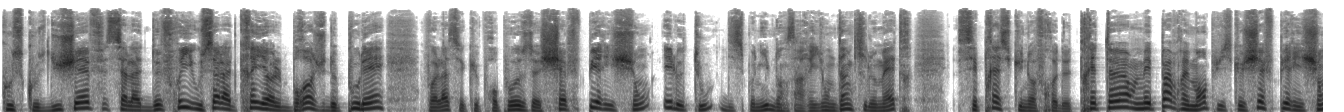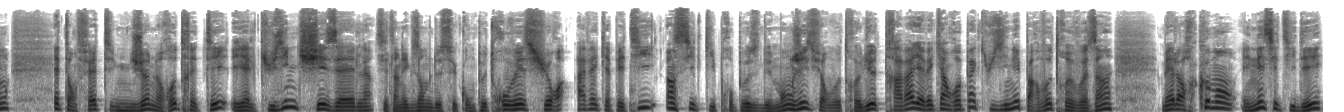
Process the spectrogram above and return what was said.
couscous du chef, salade de fruits ou salade créole broche de poulet. Voilà ce que propose Chef Perrichon et le tout disponible dans un rayon d'un kilomètre. C'est presque une offre de traiteur, mais pas vraiment puisque Chef Perrichon est en fait une jeune retraitée et elle cuisine chez elle. C'est un exemple de ce qu'on peut trouver sur Avec Appétit, un site qui propose de manger sur votre lieu de travail avec un repas cuisiné par votre voisin. Mais alors comment est née cette idée?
